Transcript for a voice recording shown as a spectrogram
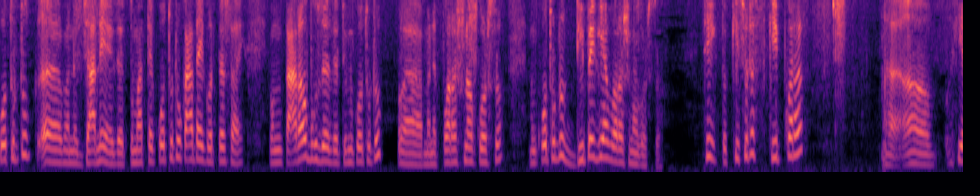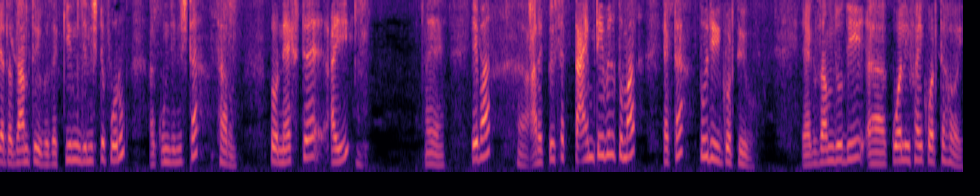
কতটুক মানে জানে যে তোমাতে কতটুকু আদায় করতে চায়? এবং তারাও বুঝে যে তুমি কতটুক মানে পড়াশোনা করছ এবং কতটুক ডিপে গিয়ে পড়াশোনা করছ। ঠিক? তো কিছুটা স্কিপ করার ইয়েটা জানতে হইব যে কোন জিনিসটা পড়ুম আর কোন জিনিসটা সারুম তো নেক্সটে আই হ্যাঁ, এবার আরেকটু হচ্ছে টাইম টেবিল তোমার একটা তৈরি করতে হইব এক্সাম যদি কোয়ালিফাই করতে হয়,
